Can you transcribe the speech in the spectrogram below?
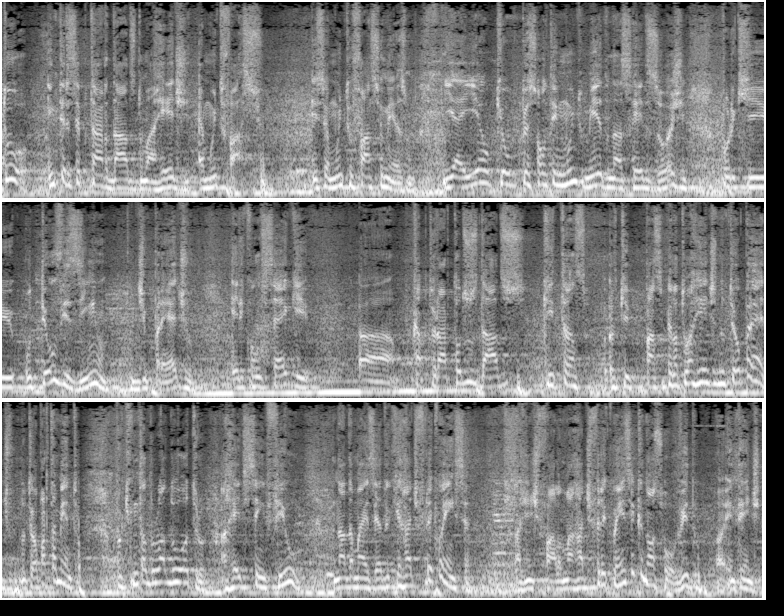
Tu interceptar dados de uma rede é muito fácil. Isso é muito fácil mesmo. E aí é o que o pessoal tem muito medo nas redes hoje, porque o teu vizinho de prédio, ele consegue uh, capturar todos os dados que, trans, que passam pela tua rede no teu prédio, no teu apartamento. Porque um está do lado do outro. A rede sem fio nada mais é do que radiofrequência. A gente fala uma radiofrequência que nosso ouvido uh, entende,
